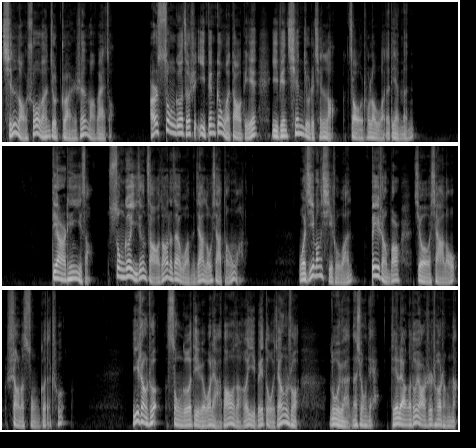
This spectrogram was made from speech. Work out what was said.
秦老说完就转身往外走。而宋哥则是一边跟我道别，一边迁就着秦老走出了我的店门。第二天一早，宋哥已经早早的在我们家楼下等我了。我急忙洗漱完，背上包就下楼上了宋哥的车。一上车，宋哥递给我俩包子和一杯豆浆，说：“路远呢，兄弟，得两个多小时车程呢，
